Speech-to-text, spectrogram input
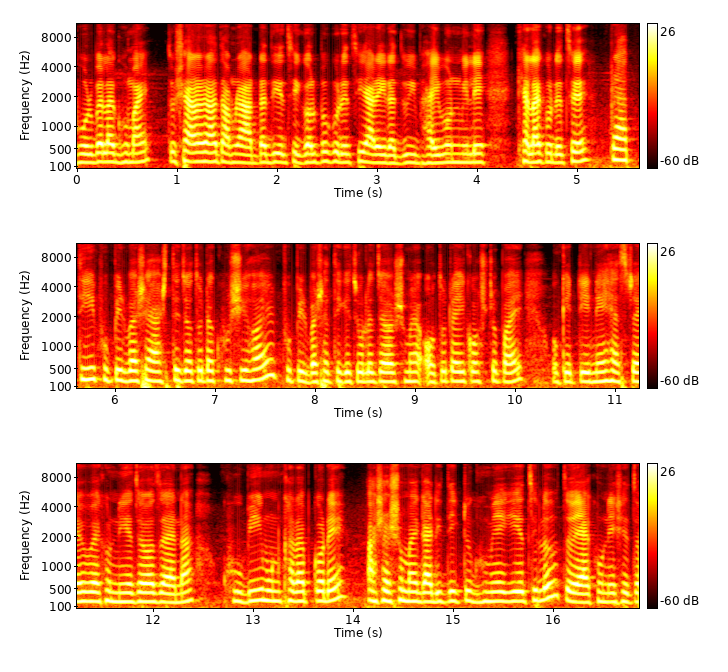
ভোরবেলা ঘুমায়। তো সারা রাত আমরা আড্ডা দিয়েছি, গল্প করেছি। আর এরা দুই ভাই বোন মিলে খেলা করেছে। প্রাপ্তি ফুপির বাসায় আসতে যতটা খুশি হয় ফুপির বাসা থেকে চলে যাওয়ার সময় অতটাই কষ্ট পায়। ওকে টেনে হ্যাস্টাইও এখন নিয়ে যাওয়া যায় না। খুবই মন খারাপ করে। আসার সময় গাড়িতে একটু ঘুমিয়ে গিয়েছিল, তো এখন এসে তো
